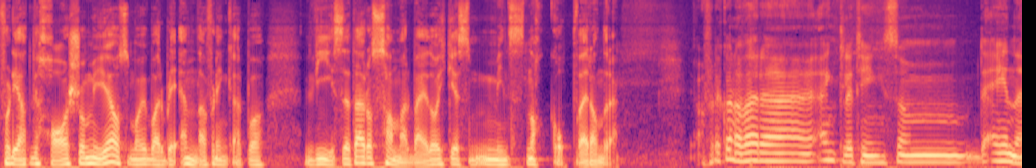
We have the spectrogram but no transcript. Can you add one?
Fordi at vi har så mye, og så må vi bare bli enda flinkere på å vise dette og samarbeide, og ikke minst snakke opp hverandre. Ja, for Det kan jo være enkle ting som det ene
